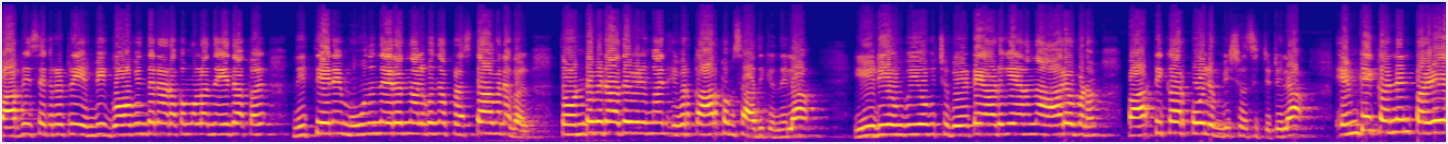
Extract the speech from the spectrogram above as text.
Party secretary M V Govindan അടക്കമുള്ള നേതാക്കൾ നിത്യേന മൂന്ന് നേരം നൽകുന്ന പ്രസ്താവനകൾ തൊണ്ടവിടാതെ വിഴുങ്ങാൻ ഇവർക്ക് ആർക്കും സാധിക്കുന്നില്ല. ഇ ഡിയെ ഉപയോഗിച്ച് വേട്ടയാടുകയാണെന്ന ആരോപണം പാർട്ടിക്കാർ പോലും വിശ്വസിച്ചിട്ടില്ല. എം കെ കണ്ണൻ പഴയ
